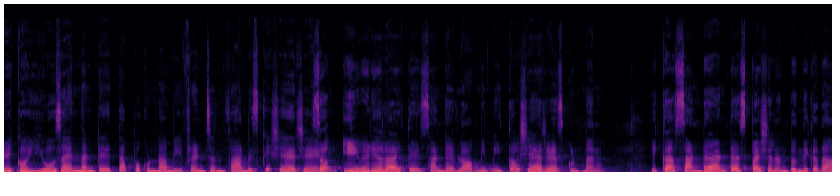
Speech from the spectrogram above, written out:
మీకు యూజ్ అయిందంటే తప్పకుండా మీ ఫ్రెండ్స్ అండ్ ఫ్యామిలీస్కి షేర్ చేయండి. సో ఈ వీడియోలో అయితే సండే వ్లాగ్ని మీతో షేర్ చేసుకుంటున్నాను. ఇక సండే అంటే స్పెషల్ ఉంటుంది కదా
